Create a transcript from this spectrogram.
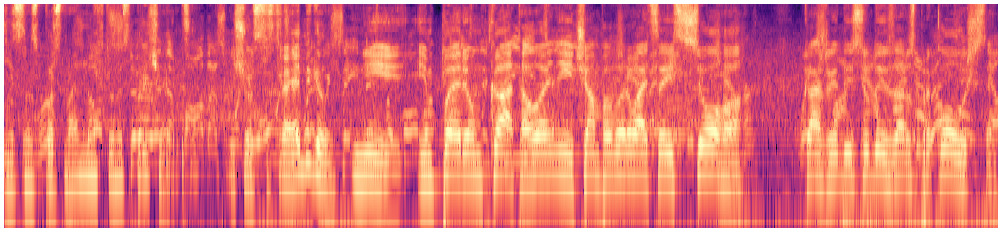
дійсно спортсмен, ніхто не сперечається. І що, сестра Ебігел? Ні, Імперіум Кат, але ні, Чампа виривається із цього. Каже, іди сюди, зараз приколишся.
